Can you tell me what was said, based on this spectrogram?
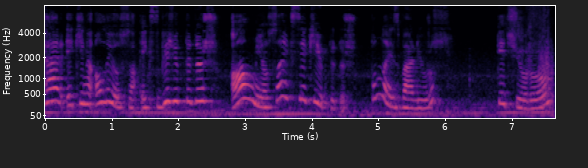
Per ekini alıyorsa eksi 1 yüklüdür. Almıyorsa eksi 2 yüklüdür. Bunu da ezberliyoruz. Geçiyorum.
